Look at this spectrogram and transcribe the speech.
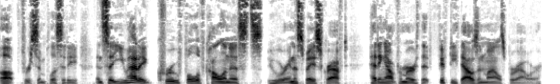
up for simplicity and say you had a crew full of colonists who were in a spacecraft heading out from Earth at 50,000 miles per hour.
